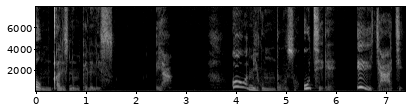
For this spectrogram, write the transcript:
owumqalisi nomphelelisi ya. Owami kumbuzo uthi ke ijaji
